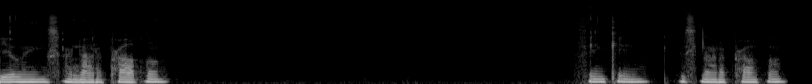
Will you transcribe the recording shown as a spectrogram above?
Feelings are not a problem. Thinking is not a problem.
